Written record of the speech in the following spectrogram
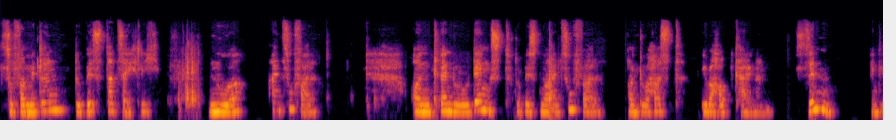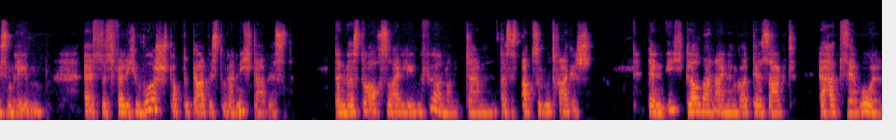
zu vermitteln, du bist tatsächlich nur ein Zufall. Und wenn du denkst, du bist nur ein Zufall und du hast überhaupt keinen Sinn in diesem Leben, es ist völlig wurscht, ob du da bist oder nicht da bist, dann wirst du auch so ein Leben führen. Und ähm, das ist absolut tragisch. Denn ich glaube an einen Gott, der sagt, er hat sehr wohl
